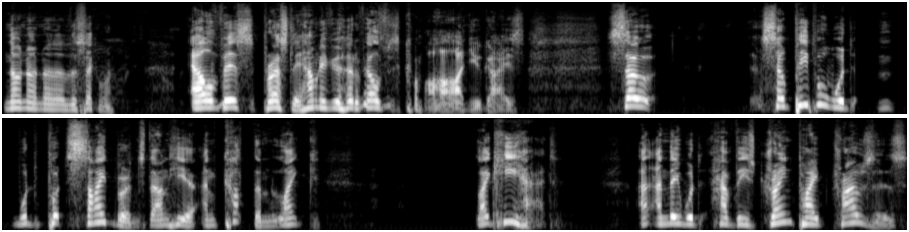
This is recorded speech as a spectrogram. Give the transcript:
No, no, no, no. The second one. Elvis Presley. How many of you heard of Elvis? Come on, you guys. So, so people would would put sideburns down here and cut them like like he had and they would have these drain pipe trousers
